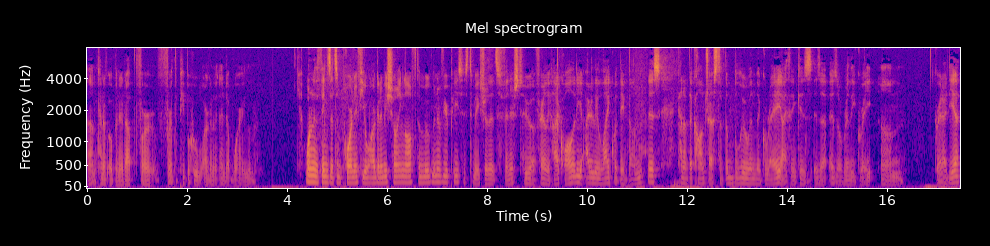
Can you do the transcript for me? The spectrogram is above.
um, kind of open it up for for the people who are going to end up wearing them. One of the things that's important if you are going to be showing off the movement of your piece is to make sure that it's finished to a fairly high quality. I really like what they've done with this. Kind of the contrast of the blue and the gray, I think, is is a is a really great um, great idea.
